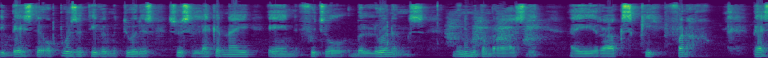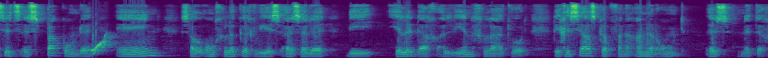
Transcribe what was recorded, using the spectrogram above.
die beste op positieve methodes soos lekkernij en voedselbelonings. Moe nie met hom raas nie, hy raak skie vannig. Bassets is pakhonde en sal ongelukkig wees as hulle die hele dag alleen gelaat word. Die geselskap van een ander hond is nuttig.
